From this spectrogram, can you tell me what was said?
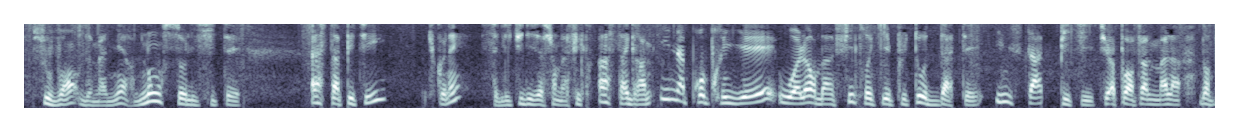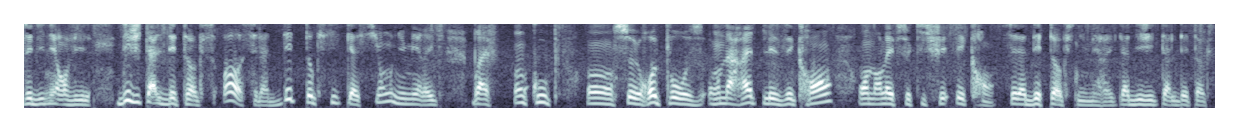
souvent de manière non sollicitée. Instapity, tu connais? C'est l'utilisation d'un filtre Instagram inapproprié ou alors d'un filtre qui est plutôt daté. Insta-pity. Tu vas pouvoir faire le malin dans tes dîners en ville. Digital detox. Oh, c'est la détoxication numérique. Bref, on coupe, on se repose, on arrête les écrans, on enlève ce qui fait écran. C'est la détox numérique, la digital detox.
